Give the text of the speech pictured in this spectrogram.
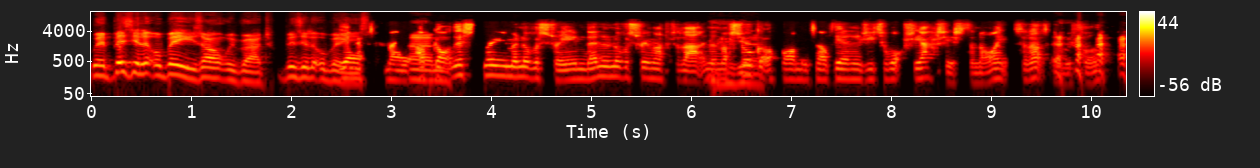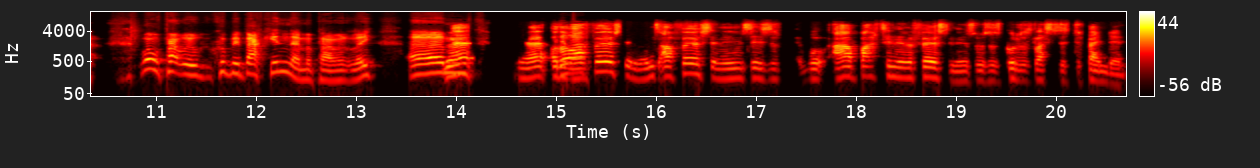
we're busy little bees, aren't we, Brad? Busy little bees. Yes, mate. I've Um, got this stream, another stream, then another stream after that, and then I've still Yeah. got to find myself the energy to watch the Ashes tonight. So that's going to be fun. Well, apparently we could be back in them. Apparently, um, yeah, yeah. Although know. our first innings, our first innings is well, our batting in the first innings was as good as Leicester's defending.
